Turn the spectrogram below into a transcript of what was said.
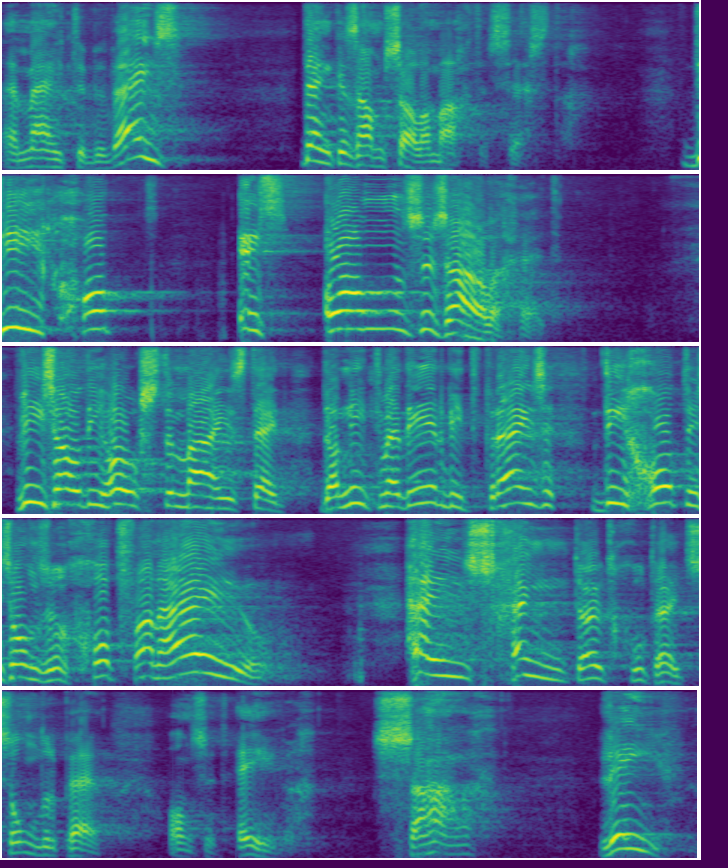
en mij te bewijzen. Denk eens aan Psalm 68. Die God is onze zaligheid. Wie zou die hoogste majesteit dan niet met eerbied prijzen? Die God is onze God van heil. Hij schenkt uit goedheid zonder pijl ons het eeuwig zalig leven.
